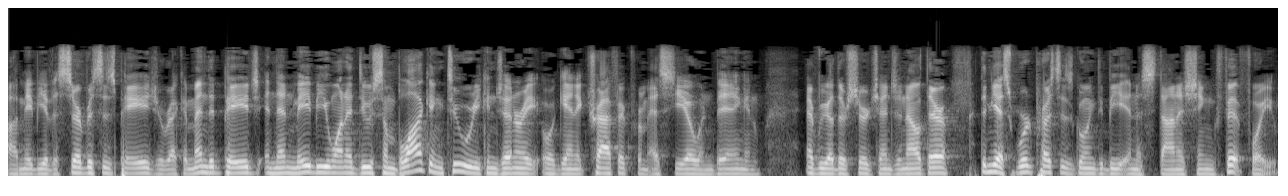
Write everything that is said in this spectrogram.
uh, maybe you have a services page, a recommended page, and then maybe you want to do some blogging too, where you can generate organic traffic from SEO and Bing and every other search engine out there, then yes, WordPress is going to be an astonishing fit for you.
